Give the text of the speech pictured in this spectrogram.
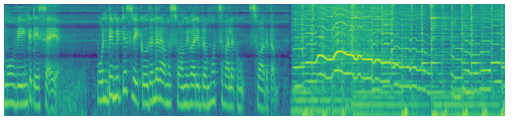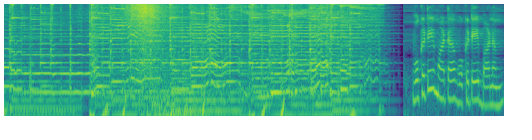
నమో వెంకటేశాయ. ఒంటిమిట్ట శ్రీ కోదండరామస్వామి వారి బ్రహ్మోత్సవాలకు స్వాగతం. ఒకటే మాట ఒకటే బాణం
